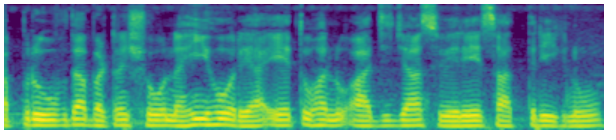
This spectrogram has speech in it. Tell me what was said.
ਅਪਰੂਵ ਦਾ ਬਟਨ ਸ਼ੋ ਨਹੀਂ ਹੋ ਰਿਹਾ। ਇਹ ਤੁਹਾਨੂੰ ਅੱਜ ਜਾਂ ਸਵੇਰੇ 7 ਤਰੀਕ ਨੂੰ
